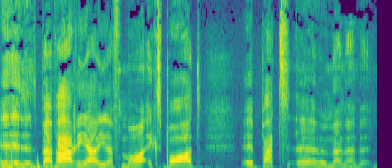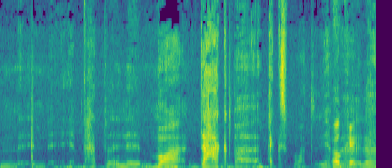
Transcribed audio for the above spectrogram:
uh, Bavaria you have more export uh, but but uh, more dark export. Okay. uh,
